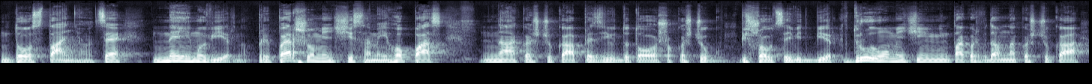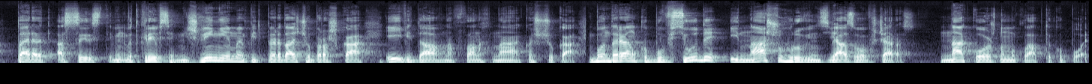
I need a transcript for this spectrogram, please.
до останнього. Це неймовірно. При першому м'ячі саме його пас на Кощука призвів до того, що Кощук пішов цей відбір. В другому м'ячі він також віддав на Кощука перед асист. Він відкрився між лініями під передачу брашка і віддав на фланг на Кощука. Бондаренко був всюди, і нашу гру він зв'язував ще раз. На кожному клаптику поля.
